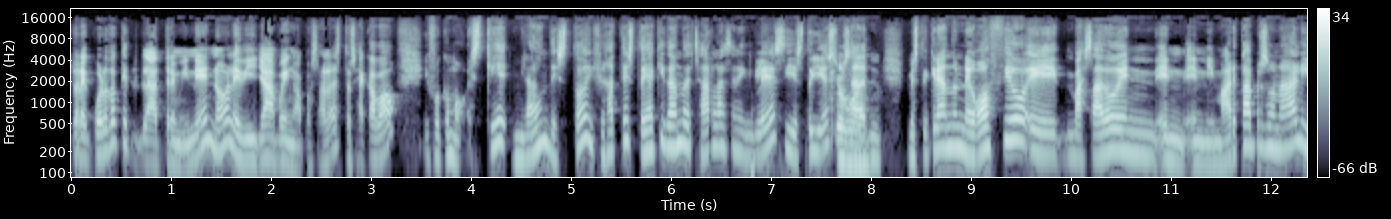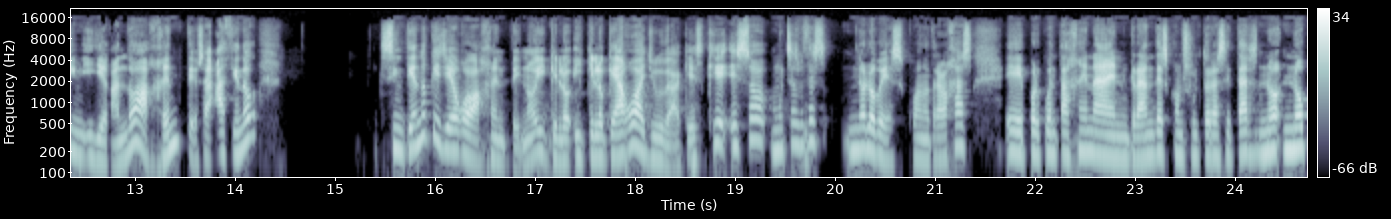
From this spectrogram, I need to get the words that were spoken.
recuerdo que la terminé, ¿no? Le di ya, venga, pues ahora esto se ha acabado. Y fue como, es que mira dónde estoy, fíjate, estoy aquí dando charlas en inglés y estoy eso, o sea, me estoy creando un negocio eh, basado en, en, en, mi marca personal y, y llegando a gente, o sea, haciendo sintiendo que llego a gente, ¿no? Y que, lo, y que lo que hago ayuda, que es que eso muchas veces no lo ves. Cuando trabajas eh, por cuenta ajena en grandes consultoras y tal, no, no,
